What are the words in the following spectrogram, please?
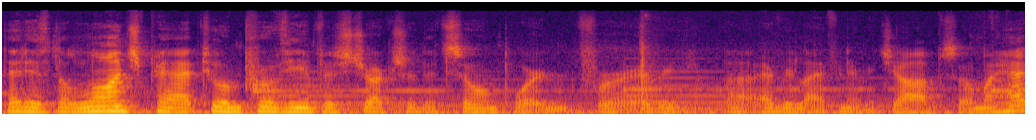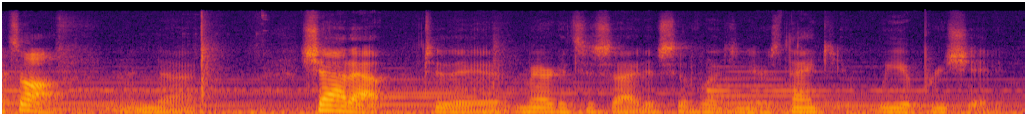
that is the launch pad to improve the infrastructure that's so important for every, uh, every life and every job. So my hat's off. And, uh, Shout out to the American Society of Civil Engineers. Thank you. We appreciate it.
